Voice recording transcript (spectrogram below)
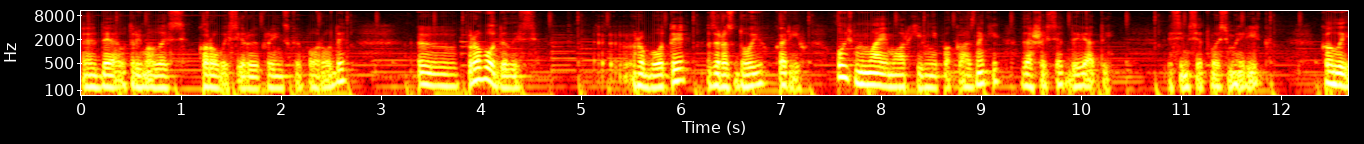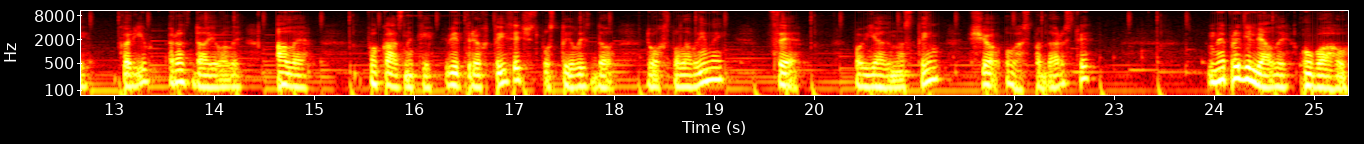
е, де отримувались корови сірої української породи, проводились роботи з роздою корів. Ось ми маємо архівні показники за 69-78 рік, коли корів роздаювали, але показники від 3000 спустились до 2,5. Це пов'язано з тим, що у господарстві не приділяли увагу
